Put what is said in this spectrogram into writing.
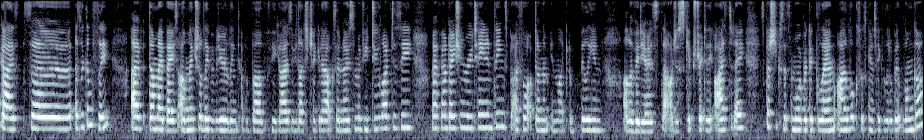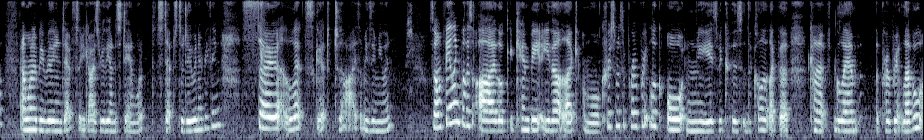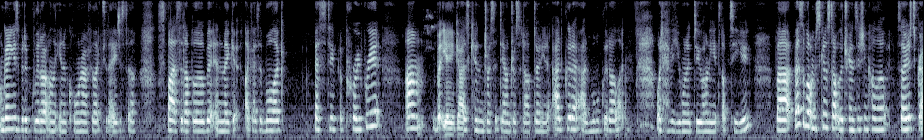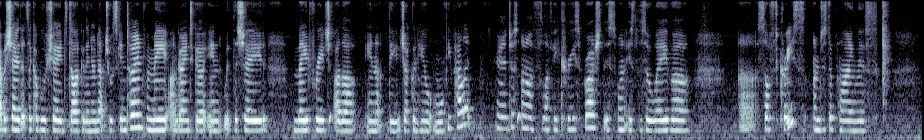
Guys, so as we can see, I've done my base. I'll make sure to leave a video linked up above for you guys if you'd like to check it out because I know some of you do like to see my foundation routine and things but I thought I've done them in like a billion other videos that I'll just skip straight to the eyes today especially because it's more of like a glam eye look so it's going to take a little bit longer and I want to be really in depth so you guys really understand what steps to do and everything. So let's get to the eyes. Let me zoom you in. So I'm feeling for this eye look, it can be either like a more Christmas appropriate look or New Year's because of the colour, like the kind of glam appropriate level. I'm going to use a bit of glitter on the inner corner I feel like today just to spice it up a little bit and make it, like I said, more like festive appropriate. Um, but yeah, you guys can dress it down, dress it up. Don't need to add glitter, add more glitter, like whatever you want to do, honey, it's up to you. But first of all, I'm just going to start with a transition colour. So just grab a shade that's a couple shades darker than your natural skin tone. For me, I'm going to go in with the shade Made for Each Other in the Jaclyn Hill Morphe palette. And just on a fluffy crease brush, this one is the Zoeva uh, Soft Crease. I'm just applying this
